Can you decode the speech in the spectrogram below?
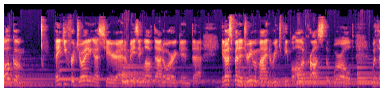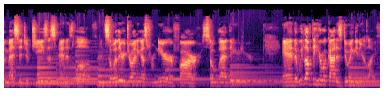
welcome. Thank you for joining us here at AmazingLove.org. And, uh, you know, it's been a dream of mine to reach people all across the world with a message of Jesus and His love. And so, whether you're joining us from near or far, so glad that you're here. And uh, we'd love to hear what God is doing in your life.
